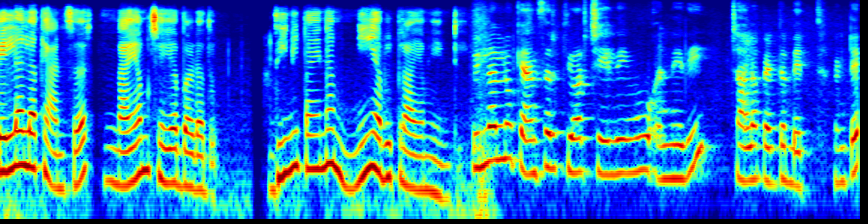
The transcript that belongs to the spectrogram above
పిల్లల క్యాన్సర్ నయం చేయబడదు. దీనిపైన మీ అభిప్రాయం ఏంటి? పిల్లల్లో క్యాన్సర్ క్యూర్ చేయలేము అనేది చాలా పెద్ద బెత్ అంటే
